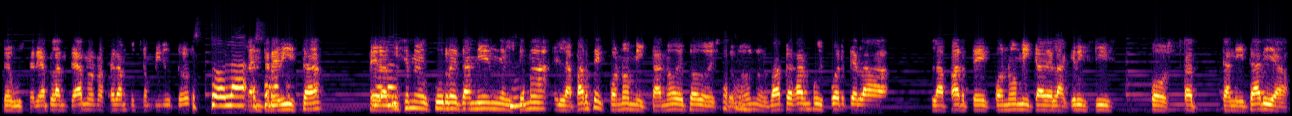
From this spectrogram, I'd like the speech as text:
te gustaría plantear, no nos quedan muchos minutos la entrevista, pero a mí se me ocurre también el tema, la parte económica ¿no? de todo esto. ¿no? Nos va a pegar muy fuerte la, la parte económica de la crisis post-sanitaria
